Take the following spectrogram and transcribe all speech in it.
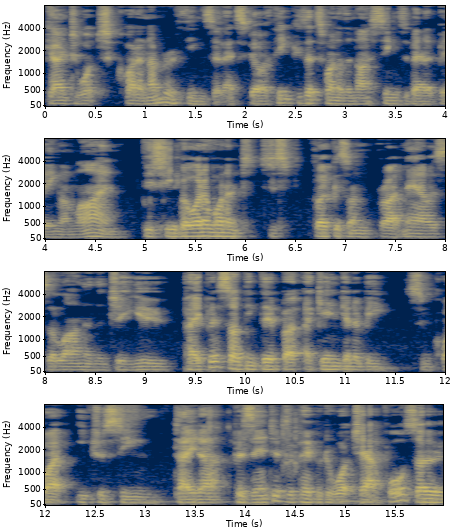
going to watch quite a number of things at ASCO, I think, because that's one of the nice things about it being online this year. But what I wanted to just focus on right now is the lung and the GU papers. So I think they're, again, going to be some quite interesting data presented for people to watch out for. So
